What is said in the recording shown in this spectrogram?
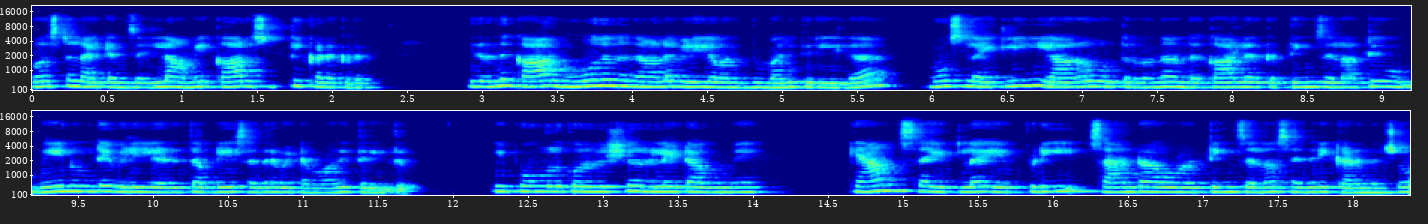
பர்சனல் ஐட்டம்ஸ் எல்லாமே காரை சுற்றி கிடக்குது. இது வந்து கார் மோதினதுனால வெளியில் வந்தது மாதிரி தெரியல. மோஸ்ட் லைக்லி யாரோ ஒருத்தர் வந்து அந்த காரில் இருக்க திங்ஸ் எல்லாத்தையும் வேணும்ட்டே வெளியில் எடுத்து அப்படியே செதற விட்ட மாதிரி தெரியுது. இப்போ உங்களுக்கு ஒரு விஷயம் ரிலேட் ஆகுமே? கேம்ப் சைட்டில் எப்படி சாண்ட்ராவோட திங்ஸ் எல்லாம் செதறி கிடந்துச்சோ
